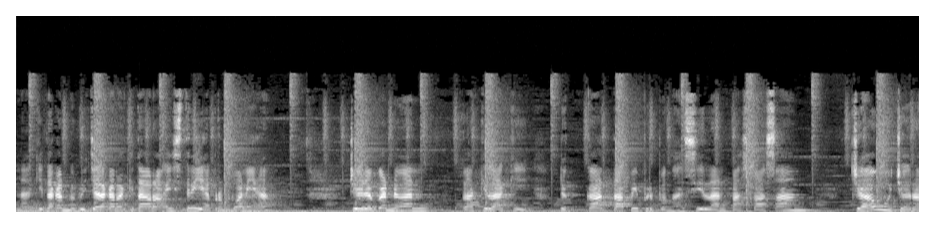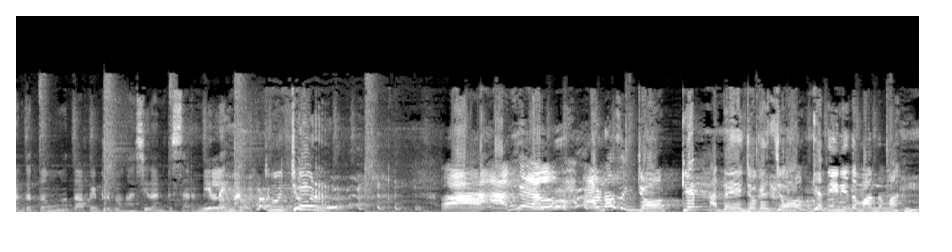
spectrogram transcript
Nah kita kan berbicara karena kita orang istri ya perempuan ya. Dihadapkan dengan laki-laki. Dekat tapi berpenghasilan pas-pasan jauh jarang ketemu tapi berpenghasilan besar. Milih mah jujur. Wah, angel, ono sing joget, ada yang joget-joget ini teman-teman.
